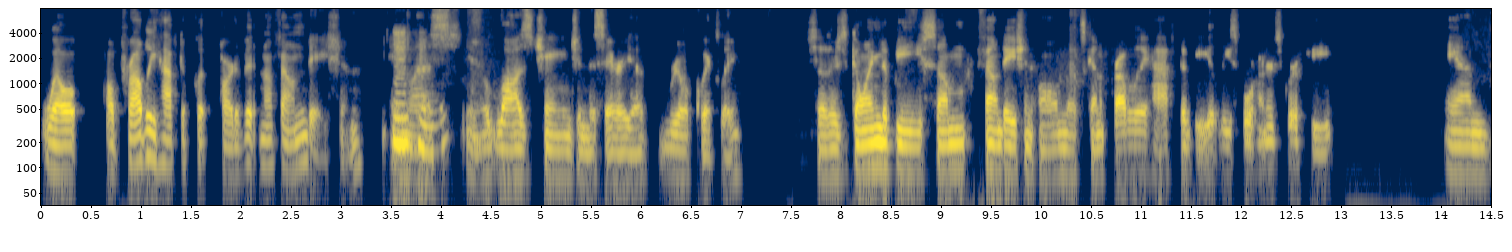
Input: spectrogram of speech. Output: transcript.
well i'll probably have to put part of it in a foundation Mhm. unless you know laws change in this area real quickly so there's going to be some foundation home that's going to probably have to be at least 400 square feet and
